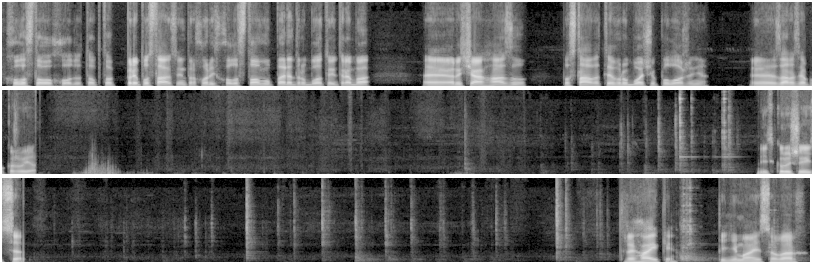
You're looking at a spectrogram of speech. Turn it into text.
холостого ходу. Тобто при поставці він проходить в холостому, перед роботою треба е, газу поставити в робоче положення. Зараз я покажу як. Відкручується три гайки, піднімається вверх.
